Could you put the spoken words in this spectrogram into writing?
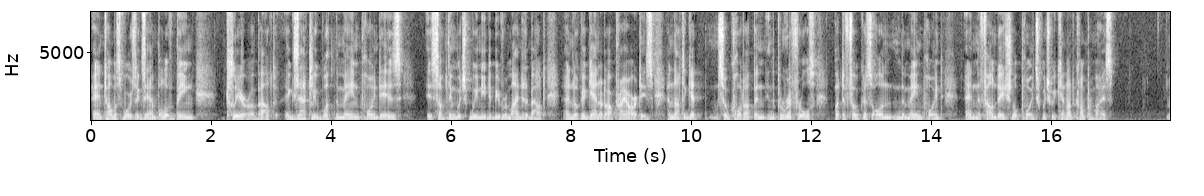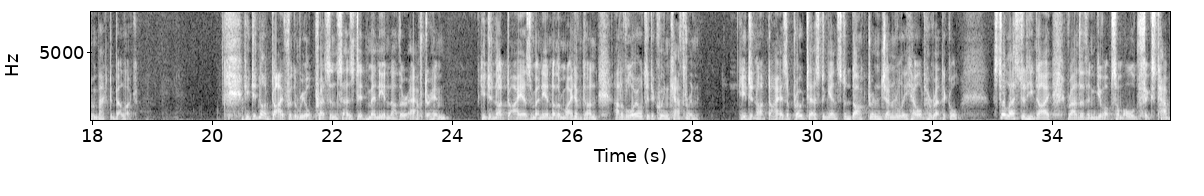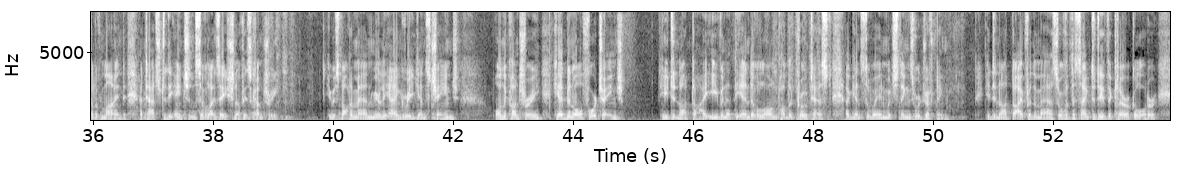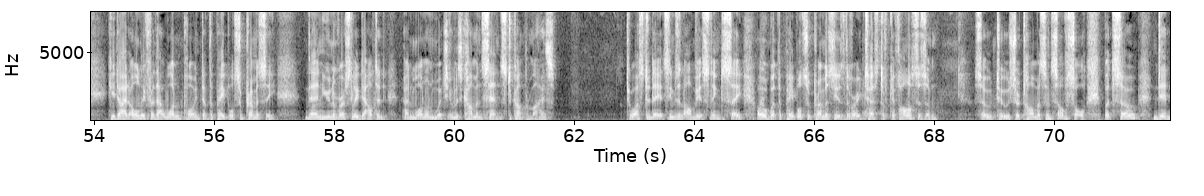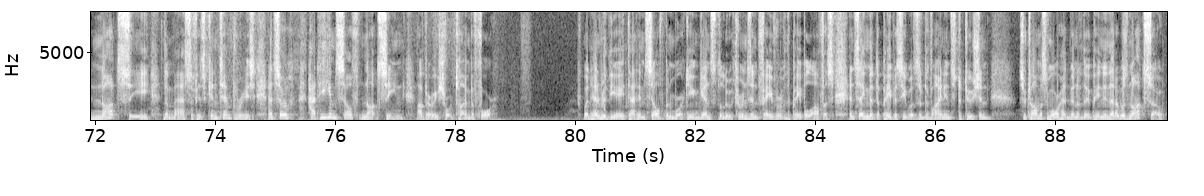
And Thomas More's example of being clear about exactly what the main point is is something which we need to be reminded about and look again at our priorities and not to get so caught up in, in, the peripherals, but to focus on the main point and the foundational points which we cannot compromise. Back to Belloc. He did not die for the real presence, as did many another after him. He did not die, as many another might have done, out of loyalty to Queen Catherine. He did not die as a protest against a doctrine generally held heretical. Still less did he die rather than give up some old fixed habit of mind attached to the ancient civilization of his country. He was not a man merely angry against change. On the contrary, he had been all for change. He did not die even at the end of a long public protest against the way in which things were drifting. He did not die for the Mass or for the sanctity of the clerical order. He died only for that one point of the papal supremacy, then universally doubted, and one on which it was common sense to compromise. To us today, it seems an obvious thing to say, oh, but the papal supremacy is the very test of Catholicism. So too Sir Thomas himself saw, but so did not see the mass of his contemporaries, and so had he himself not seen a very short time before. When Henry VIII had himself been working against the Lutherans in favor of the papal office, and saying that the papacy was a divine institution, Sir Thomas More had been of the opinion that it was not so.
